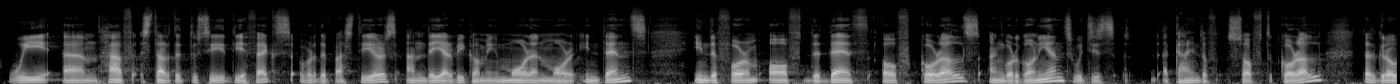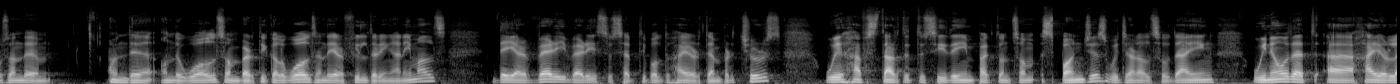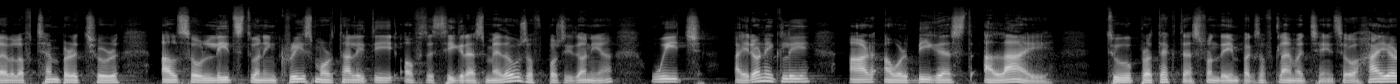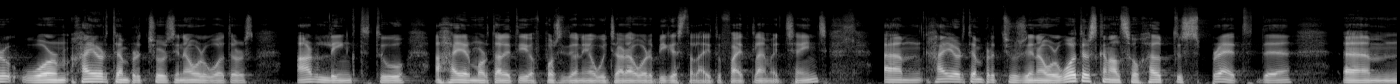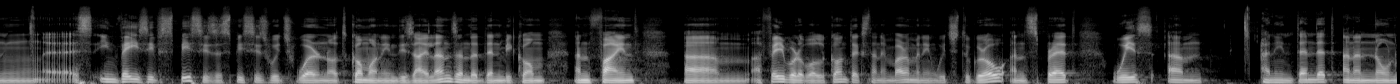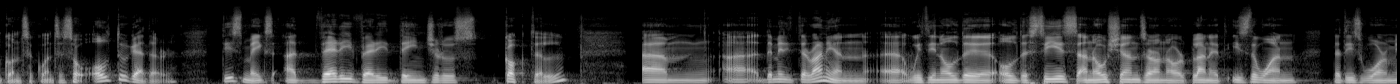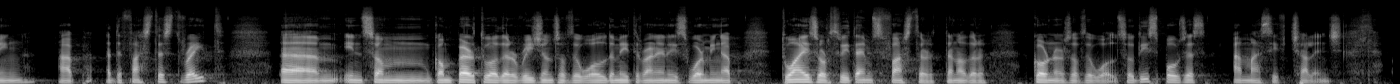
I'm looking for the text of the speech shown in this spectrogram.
We um, have started to see the effects over the past years, and they are becoming more and more intense in the form of the death of corals and gorgonians, which is a kind of soft coral that grows on the on the on the walls on vertical walls and they are filtering animals they are very very susceptible to higher temperatures we have started to see the impact on some sponges which are also dying we know that a higher level of temperature also leads to an increased mortality of the seagrass meadows of posidonia which ironically are our biggest ally to protect us from the impacts of climate change. So higher warm, higher temperatures in our waters are linked to a higher mortality of Posidonia, which are our biggest ally to fight climate change. Um, higher temperatures in our waters can also help to spread the um, invasive species, species which were not common in these islands and that then become and find um, a favorable context and environment in which to grow and spread with um, unintended and unknown consequences. So, altogether, this makes a very, very dangerous cocktail. Um, uh, the Mediterranean, uh, within all the all the seas and oceans around our planet, is the one that is warming up at the fastest rate. Um, in some compared to other regions of the world, the Mediterranean is warming up twice or three times faster than other corners of the world. So this poses a massive challenge.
